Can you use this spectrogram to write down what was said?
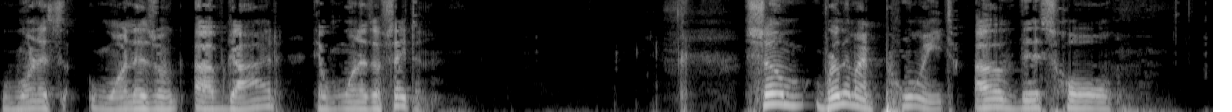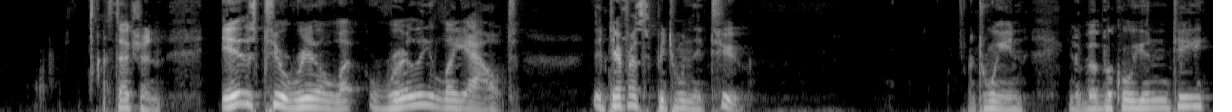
One is one is of, God, and one is of Satan. So, really, my point of this whole section is to really, really lay out the difference between the two, between you know biblical unity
